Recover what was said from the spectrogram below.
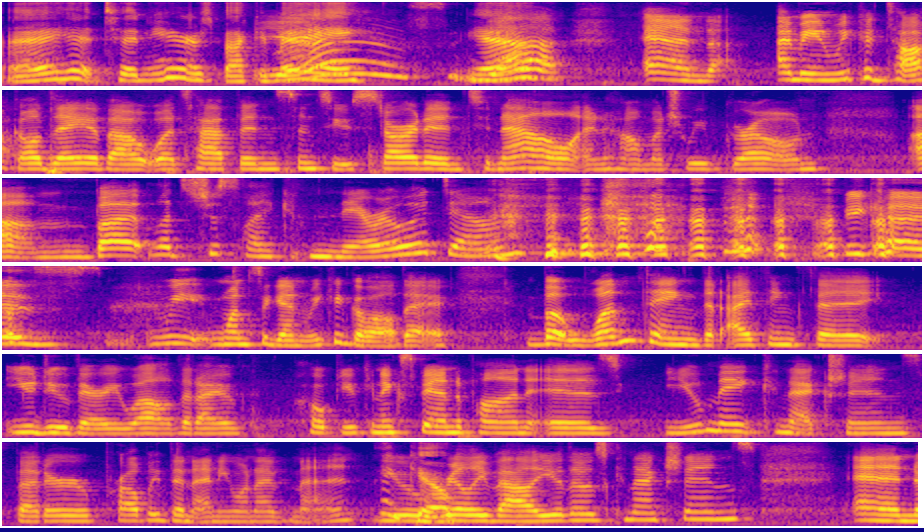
I hit ten years back in May. Yes. Yeah. Yeah. And I mean, we could talk all day about what's happened since you started to now and how much we've grown. Um, but let's just like narrow it down because we once again we could go all day. But one thing that I think that you do very well that I hope you can expand upon is you make connections better probably than anyone I've met. Thank you. really value those connections. And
